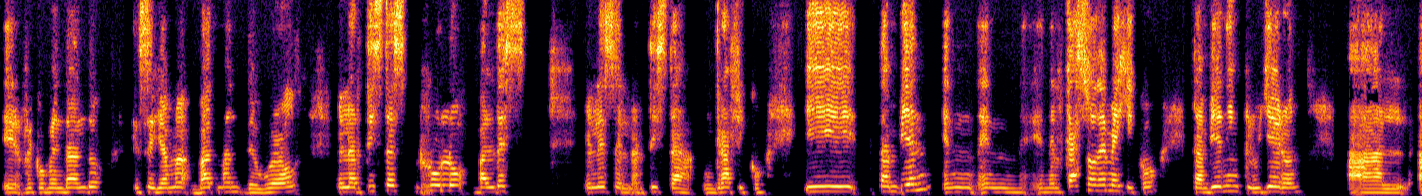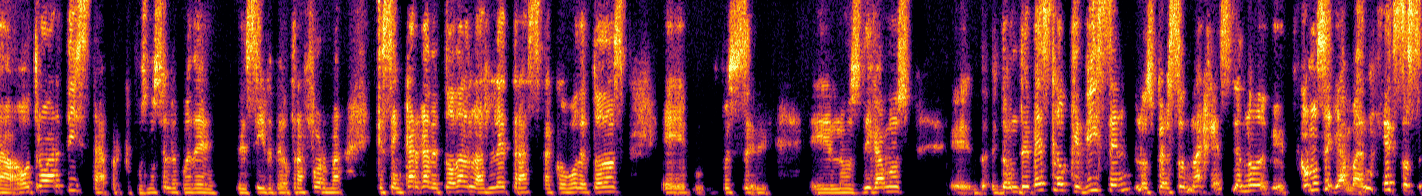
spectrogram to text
eh, recomendando, que se llama Batman The World, el artista es Rulo Valdés. Él es el artista gráfico. Y también en, en el caso de México, también incluyeron al, a otro artista, porque pues no se le puede decir de otra forma, que se encarga de todas las letras, Jacobo, de todos, eh, pues eh, eh, los, digamos, donde ves lo que dicen los personajes, no, ¿cómo se llaman esos,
